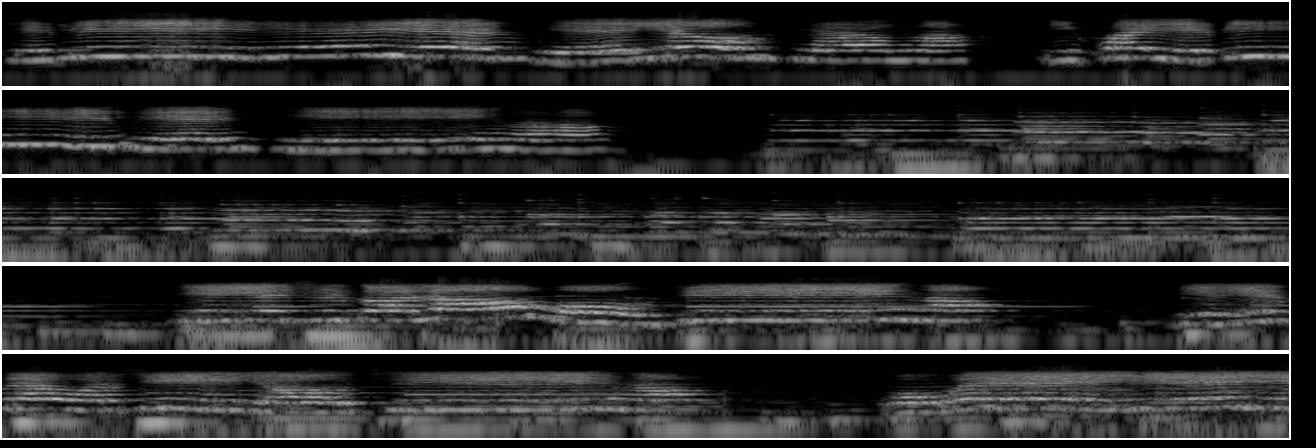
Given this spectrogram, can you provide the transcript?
爷爷，爷爷，别又香啊一块月饼一片情啊。是个老红军啊爷爷带我亲又亲啊我为爷爷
